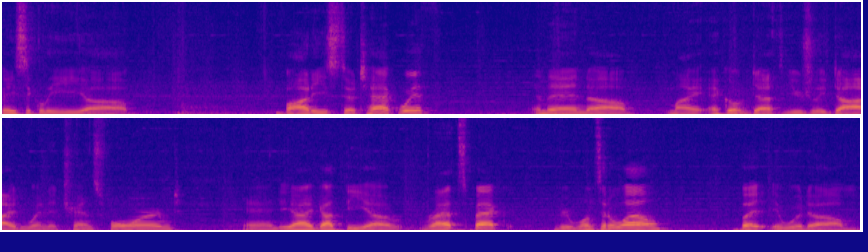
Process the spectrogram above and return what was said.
basically uh, bodies to attack with, and then uh, my Echo of Death usually died when it transformed. And yeah, I got the uh, rats back every once in a while, but it would um,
